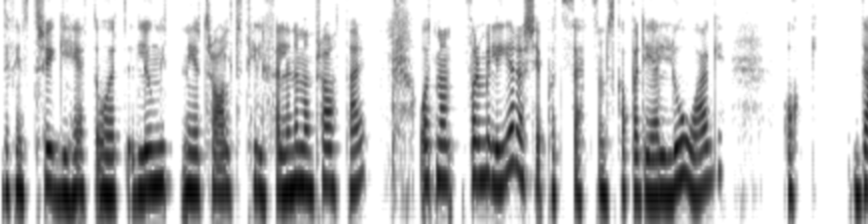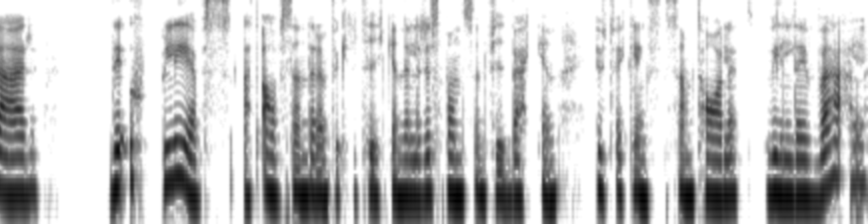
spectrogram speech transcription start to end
det finns trygghet och ett lugnt, neutralt tillfälle när man pratar. Och att man formulerar sig på ett sätt som skapar dialog och där det upplevs att avsändaren för kritiken eller responsen, feedbacken, utvecklingssamtalet vill dig väl.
